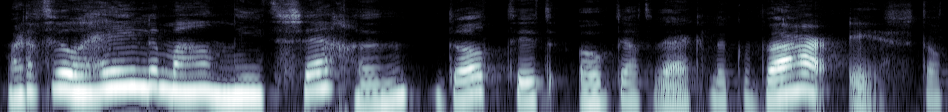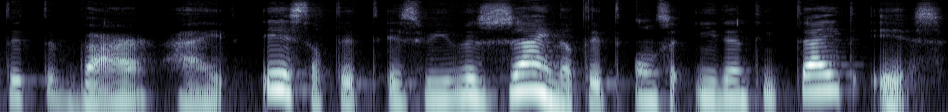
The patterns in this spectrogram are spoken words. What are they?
Maar dat wil helemaal niet zeggen dat dit ook daadwerkelijk waar is. Dat dit de waarheid is. Dat dit is wie we zijn. Dat dit onze identiteit is.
